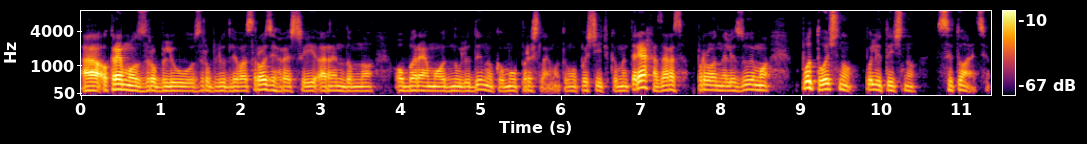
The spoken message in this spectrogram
А окремо зроблю, зроблю для вас розіграш і рандомно оберемо одну людину, кому прийшлемо. Тому пишіть в коментарях, а зараз проаналізуємо поточну політичну ситуацію.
